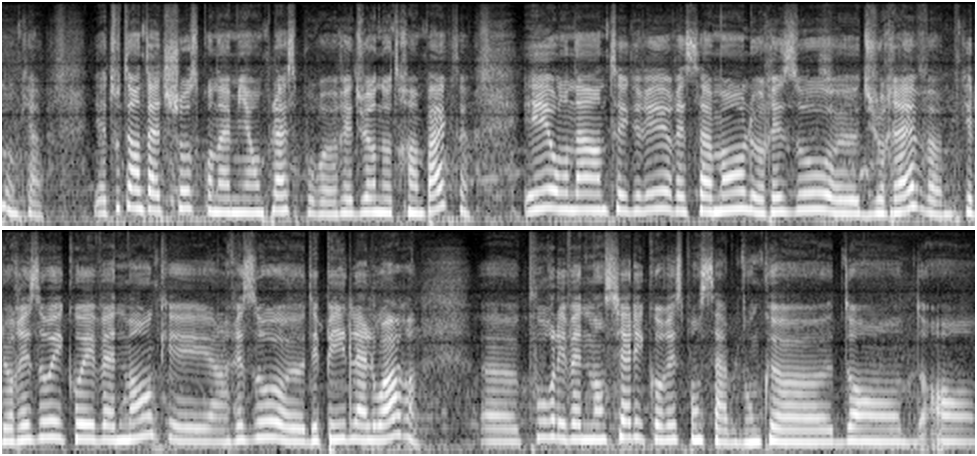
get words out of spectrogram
Donc il y, a tout un tas de choses qu'on a mis en place pour réduire notre impact. Et on a intégré récemment le réseau du rêve, qui est le réseau éco-événement, qui est un réseau des pays de la Loire. pour l'événementiel éco-responsable. Donc, dans,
